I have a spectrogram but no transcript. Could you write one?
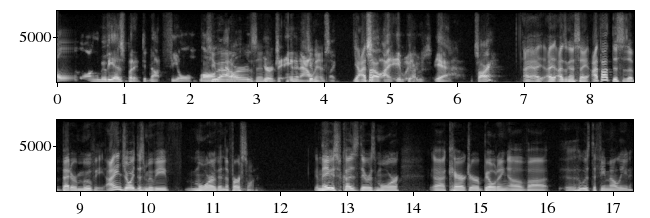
how long the movie is, but it did not feel long. Two at all. hours and You're in and out. two minutes. Like Yeah, I so. I it, it was yeah. Sorry. I, I, I was gonna say, I thought this is a better movie. I enjoyed this movie f- more than the first one. Maybe it's because there was more uh, character building of uh, who was the female lead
